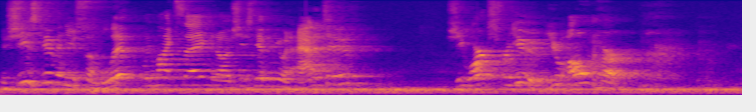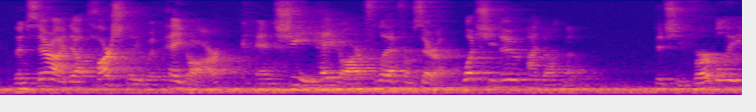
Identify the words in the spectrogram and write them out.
If she's given you some lip, we might say, you know, if she's given you an attitude, she works for you. You own her. Then Sarai dealt harshly with Hagar, and she, Hagar, fled from Sarah. What'd she do? I don't know. Did she verbally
